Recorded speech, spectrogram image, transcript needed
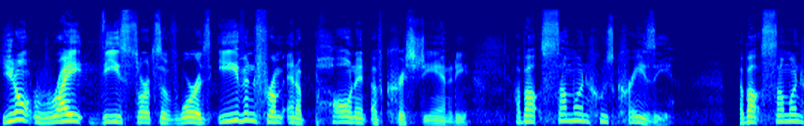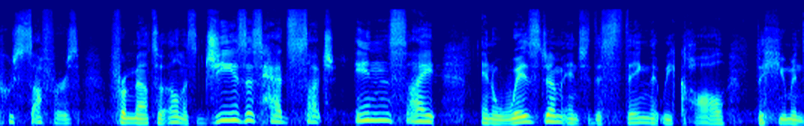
you don't write these sorts of words, even from an opponent of Christianity, about someone who's crazy, about someone who suffers from mental illness. Jesus had such insight and wisdom into this thing that we call the human,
